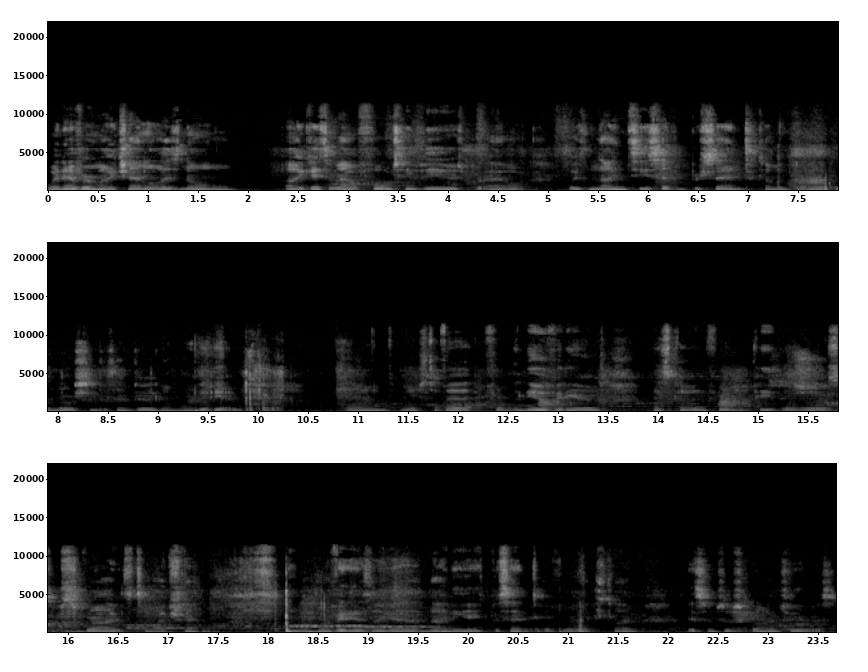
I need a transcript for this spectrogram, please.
Whenever my channel is normal, I get about 40 views per hour, with 97% coming from the promotion that I'm doing on my videos, and most of it from the new videos is coming from people who are subscribed to my channel. In normal videos I get 98% of watch time is from subscribed viewers.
